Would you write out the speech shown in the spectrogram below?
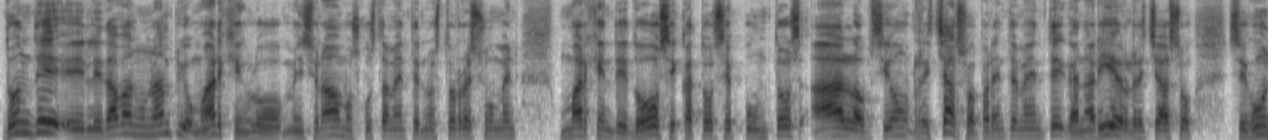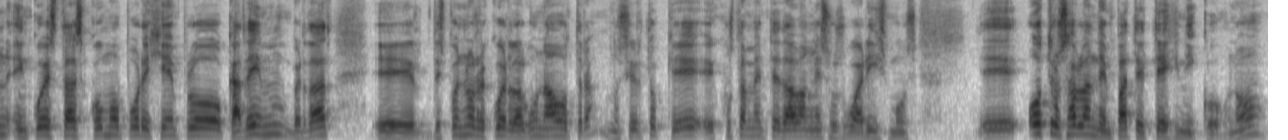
donde le daban un amplio margen, lo mencionábamos justamente en nuestro resumen, un margen de 12, 14 puntos a la opción rechazo. Aparentemente ganaría el rechazo según encuestas como por ejemplo CADEM, ¿verdad? después no recuerdo alguna otra, ¿no es cierto?, que justamente daban esos guarismos. otro hablan de empate técnico, ¿no?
